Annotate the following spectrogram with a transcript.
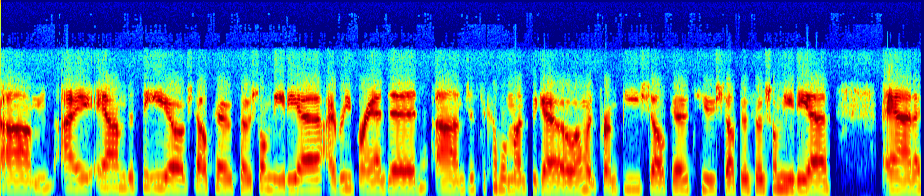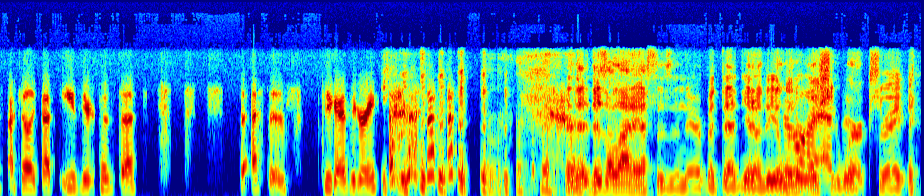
Um, I am the CEO of Shelko Social Media. I rebranded um, just a couple months ago. I went from B Shelko to Shelko Social Media, and I, I feel like that's easier because the the S's. Do you guys agree? There's a lot of S's in there, but that you know the alliteration works, right?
